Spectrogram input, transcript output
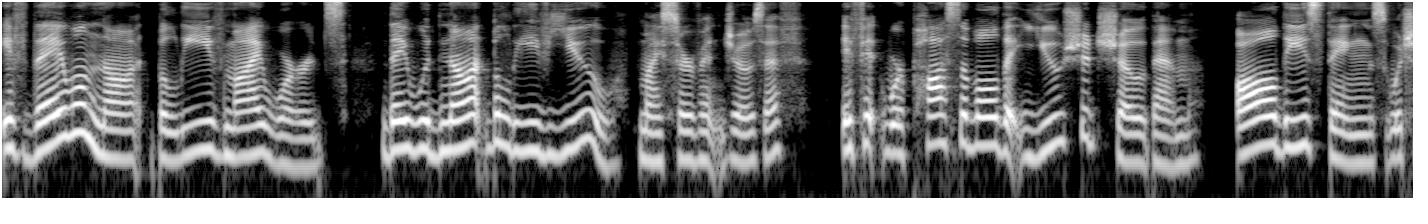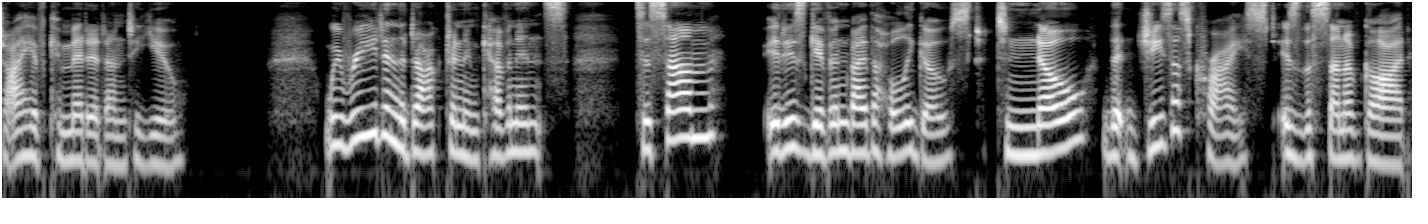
If they will not believe my words, they would not believe you, my servant Joseph, if it were possible that you should show them all these things which I have committed unto you. We read in the Doctrine and Covenants, to some it is given by the Holy Ghost to know that Jesus Christ is the Son of God,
